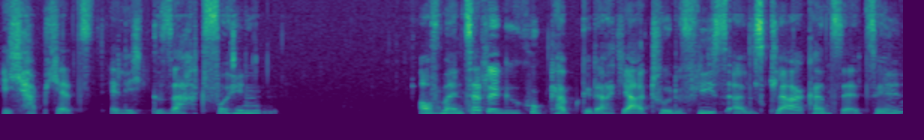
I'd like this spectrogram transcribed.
Ich habe jetzt ehrlich gesagt vorhin auf meinen Zettel geguckt, habe gedacht, ja, Tour de Vlies, alles klar, kannst du erzählen.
